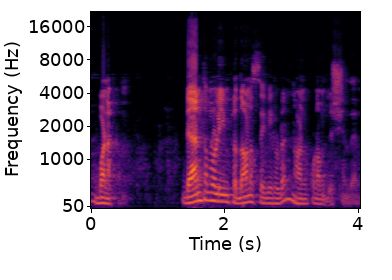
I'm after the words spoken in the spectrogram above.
வணக்கம். டான் தமிழொலியின் பிரதான செய்திகளுடன் நான் குணம் துஷ்யந்தன்.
